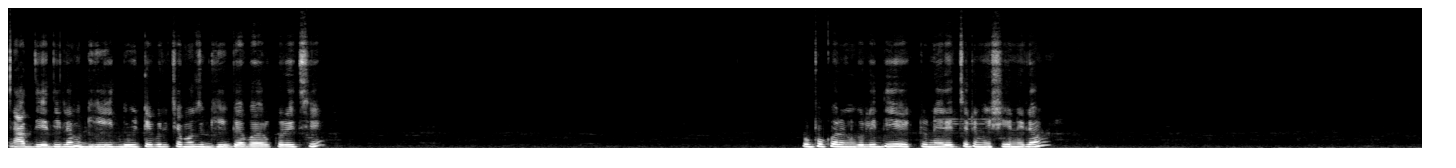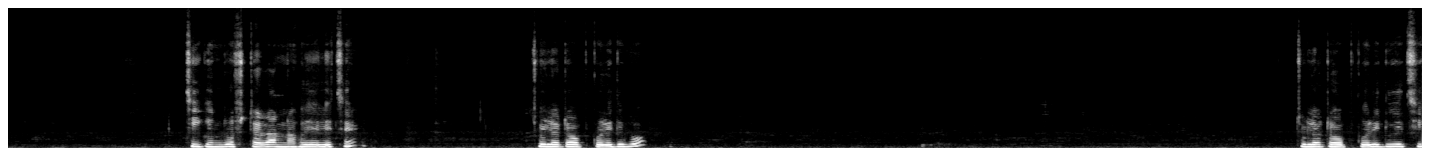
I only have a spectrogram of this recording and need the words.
আর দিয়ে দিলাম ঘি, দুই টেবিল চামচ ঘি ব্যবহার করেছি। উপকরণগুলি দিয়ে একটু নেড়ে চেড়ে মিশিয়ে নিলাম। চিকেন রোস্টটা রান্না হয়ে গেছে। চুলাটা অফ করে দিব। চুলাটা অফ করে দিয়েছি।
